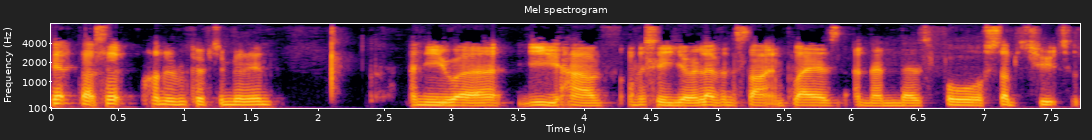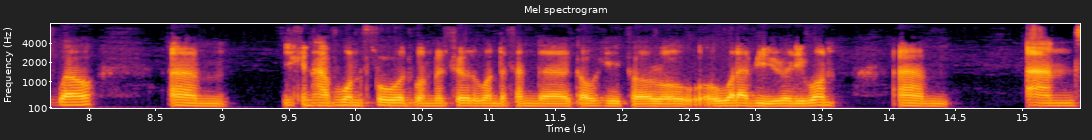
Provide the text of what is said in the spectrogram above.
Yep, that's it. 150 million. And you uh, you have obviously your 11 starting players, and then there's four substitutes as well. Um, you can have one forward, one midfielder, one defender, goalkeeper, or, or whatever you really want. Um, and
